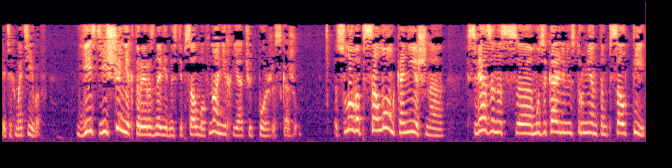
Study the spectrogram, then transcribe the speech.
этих мотивов. Есть еще некоторые разновидности псалмов, но о них я чуть позже скажу. Слово «псалом», конечно, связано с э, музыкальным инструментом псалтырь.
